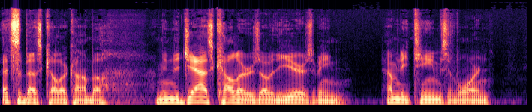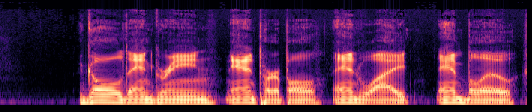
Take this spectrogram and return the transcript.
That's the best color combo. I mean, the Jazz colors over the years. I mean, how many teams have worn gold and green and purple and white and blue?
